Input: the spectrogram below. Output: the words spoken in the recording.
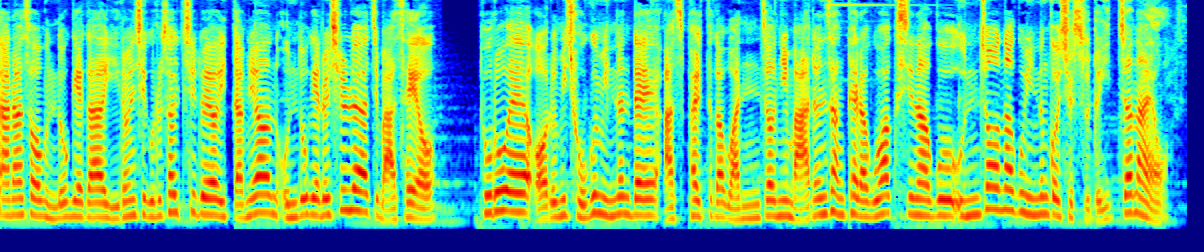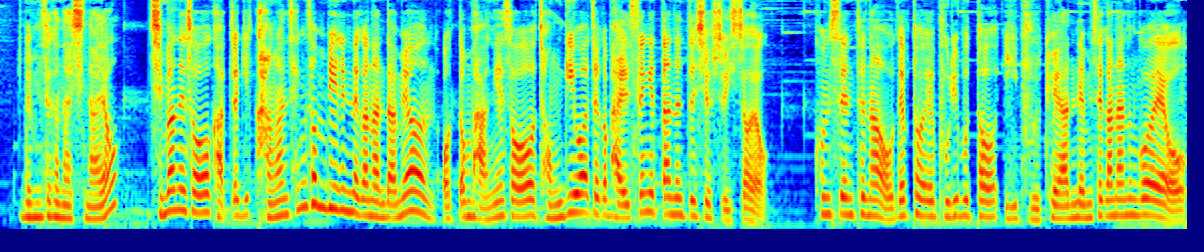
따라서 온도계가 이런 식으로 설치되어 있다면 온도계를 신뢰하지 마세요. 도로에 얼음이 조금 있는데 아스팔트가 완전히 마른 상태라고 확신하고 운전하고 있는 것일 수도 있잖아요. 냄새가 나시나요? 집안에서 갑자기 강한 생선 비린내가 난다면 어떤 방에서 전기 화재가 발생했다는 뜻일 수 있어요. 콘센트나 어댑터에 불이 붙어 이 불쾌한 냄새가 나는 거예요.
